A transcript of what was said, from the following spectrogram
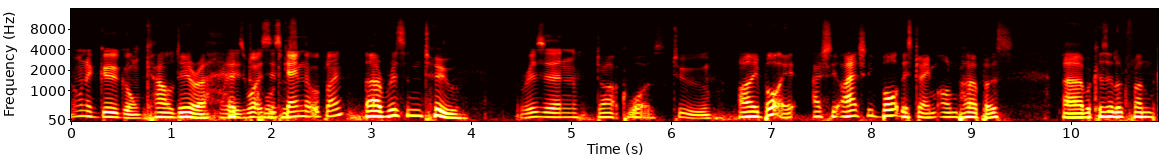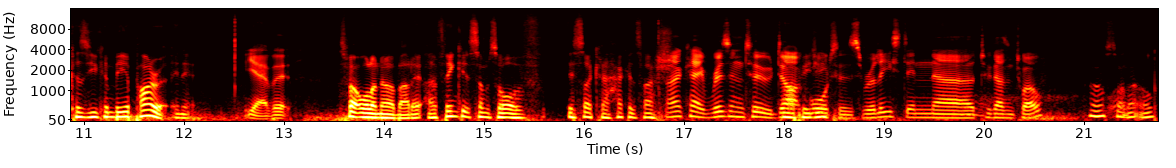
I'm gonna Google. Caldera. What is, what is this game that we're playing? Uh, Risen Two, Risen Dark Waters. 2. I bought it. Actually, I actually bought this game on purpose uh, because it looked fun. Because you can be a pirate in it. Yeah, but That's about all I know about it. I think it's some sort of. It's like a hack and slash. okay, Risen 2 Dark RPG. Waters released in uh, 2012. Oh, it's not that old.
